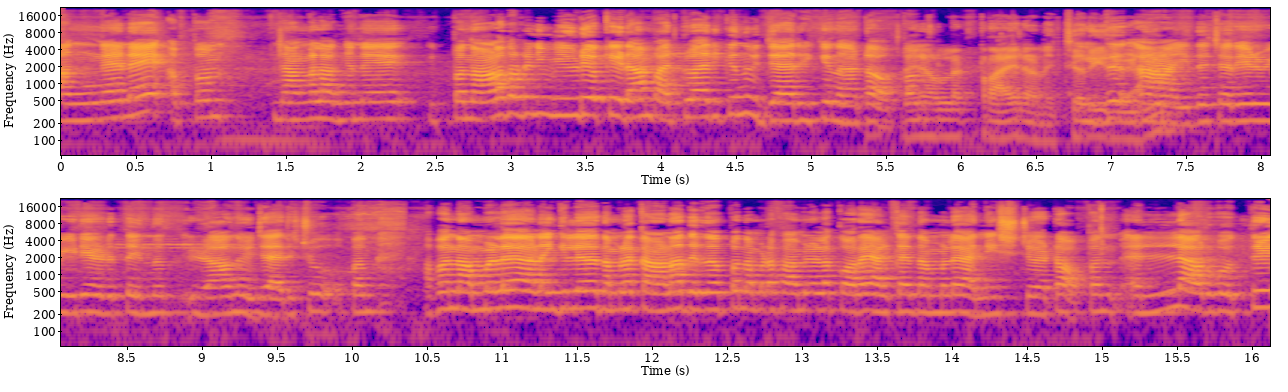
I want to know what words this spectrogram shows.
അങ്ങനെ അപ്പം ഞങ്ങൾ അങ്ങനെ ഇപ്പൊ നാളെ തൊട്ട് ഇനി വീഡിയോ ഒക്കെ ഇടാൻ പറ്റുമായിരിക്കും എന്ന് വിചാരിക്കുന്നു കേട്ടോ. അപ്പം ട്രയലാണ് ഇത് ചെറിയൊരു ആ വീഡിയോ ഇത് ചെറിയൊരു വീഡിയോ എടുത്ത് ഇന്ന് ഇടാന്ന് വിചാരിച്ചു. അപ്പം അപ്പം നമ്മൾ ആണെങ്കിൽ നമ്മളെ കാണാതിരുന്നപ്പോൾ നമ്മുടെ ഫാമിലിയുള്ള കുറെ ആൾക്കാർ നമ്മളെ അന്വേഷിച്ചു കേട്ടോ. അപ്പം എല്ലാവർക്കും ഒത്തിരി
